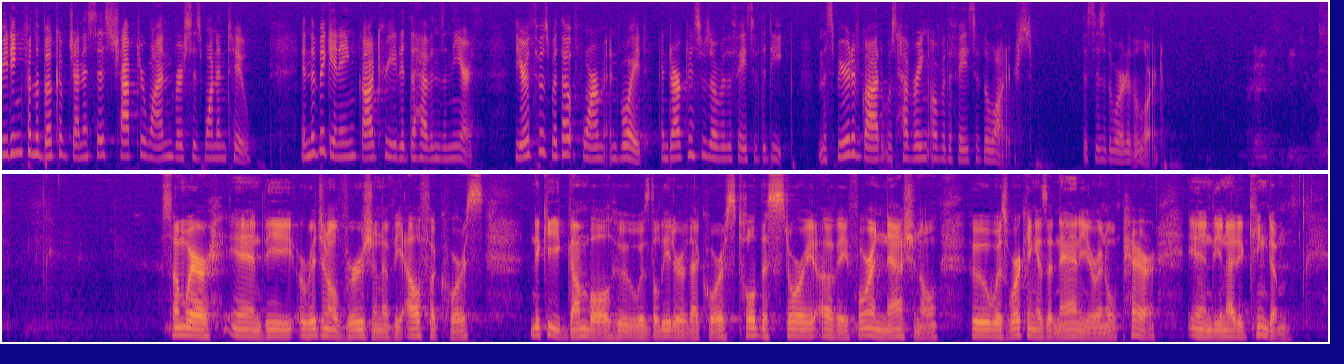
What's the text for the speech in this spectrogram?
Reading from the book of Genesis, chapter 1, verses 1 and 2. In the beginning, God created the heavens and the earth. The earth was without form and void, and darkness was over the face of the deep, and the Spirit of God was hovering over the face of the waters. This is the word of the Lord. Somewhere in the original version of the Alpha course, Nicky Gumbel, who was the leader of that course, told the story of a foreign national who was working as a nanny or an au pair in the United Kingdom.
